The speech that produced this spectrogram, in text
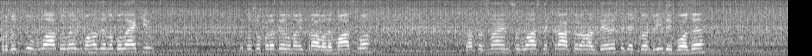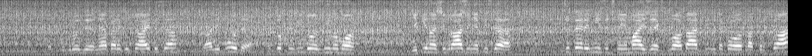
продавцю Владу ви з магазину Болехів. За те, що оперативно нам відправили масло. Також знаємо, що власник трактора нас дивиться, дядько Андрій, дай Боже. Так що, друзі, не переключайтеся, далі буде. Наступне відео знімемо, які наші враження після 4-місячної майже експлуатації такого тракторця.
